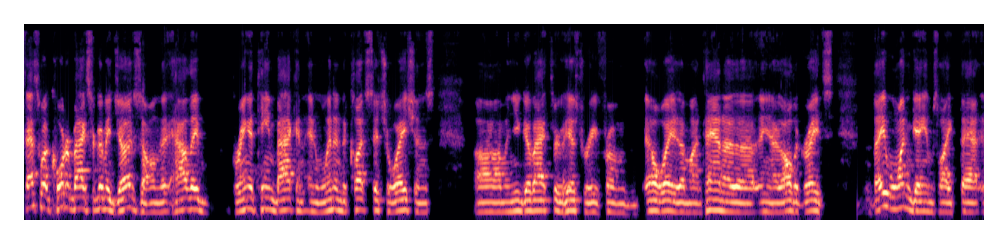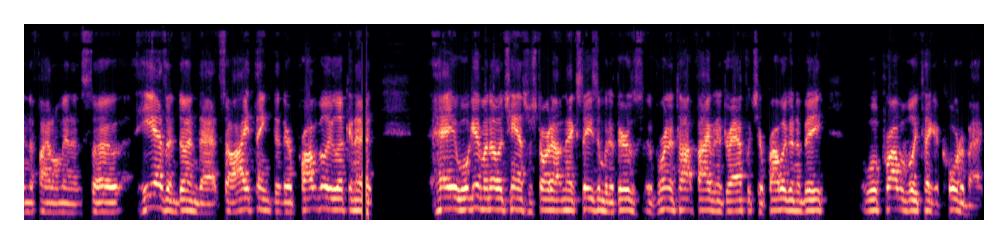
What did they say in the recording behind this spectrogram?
that's what quarterbacks are going to be judged on how they bring a team back and, and win into clutch situations. Um, and you go back through history from Elway to Montana, you know, all the greats, they won games like that in the final minutes. So he hasn't done that. So I think that they're probably looking at, hey, we'll give him another chance to start out next season. But if there's if we're in the top five in the draft, which they're probably going to be, we'll probably take a quarterback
